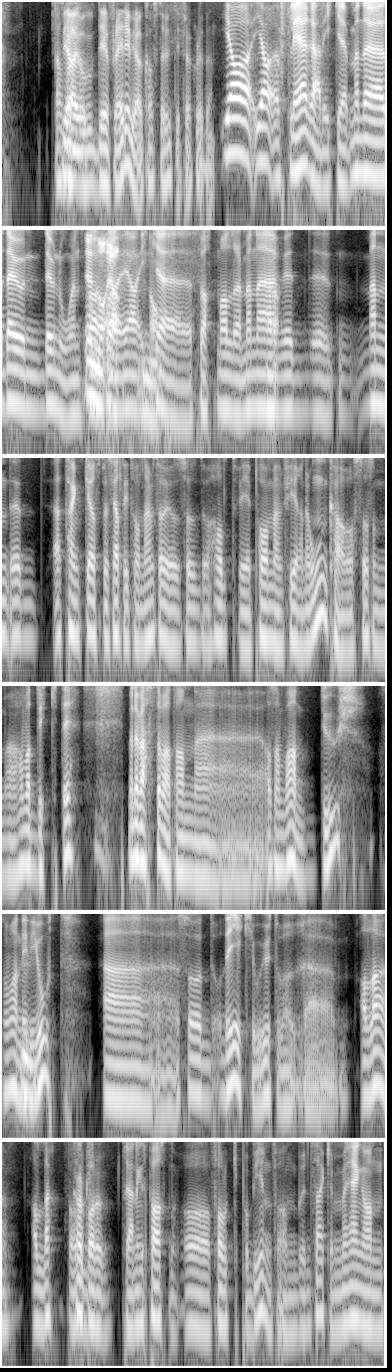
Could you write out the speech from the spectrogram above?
Altså, har jo, det er flere vi har kasta ut fra klubben. ja, ja, flere er det ikke, men det, det, er, jo, det er jo noen. Bare no- for, ja, ja, ikke no. svartmalere. Men, eh, vi, men eh, jeg tenker spesielt i Trondheim så, så holdt vi på med en fyr, en ungkar også, som eh, Han var dyktig. Men det verste var at han eh, Altså, han var en douche. Han var en Mm. idiot. Eh, så, og det gikk jo utover uh, alle. Alle. Altså både treningspartner og folk på byen, for han brydde seg ikke. Med en gang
